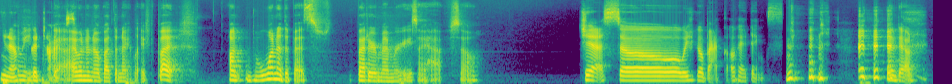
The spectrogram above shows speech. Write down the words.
you know I mean, good times yeah, I want to know about the nightlife, but on one of the best, better memories I have. So just so we should go back okay thanks I'm down.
